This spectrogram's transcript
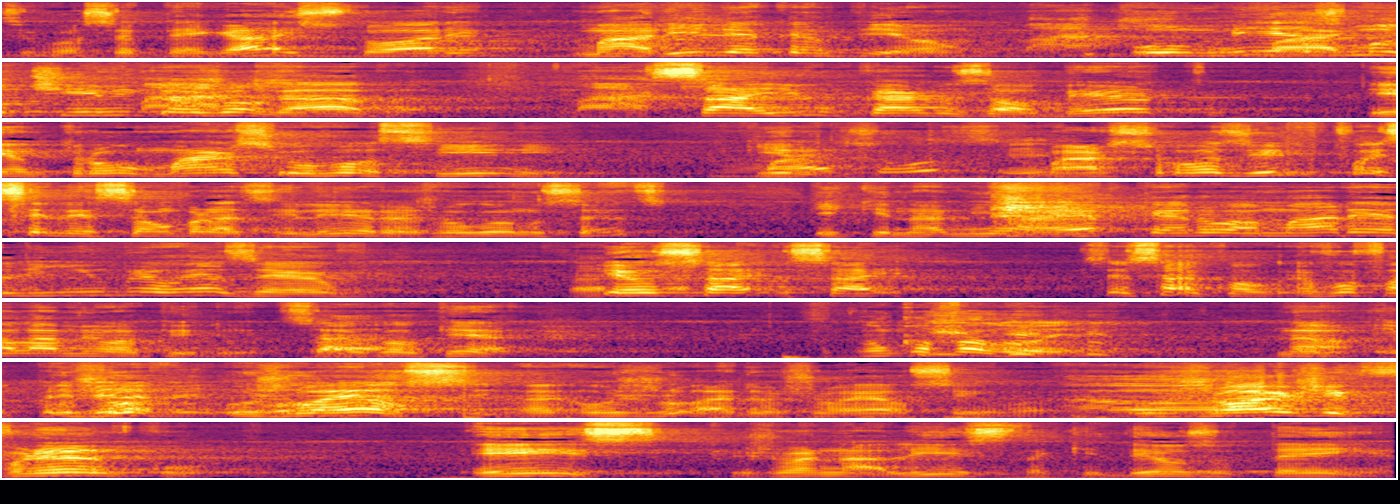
se você pegar a história, Marília é campeão. O mesmo time que eu jogava. Saiu o Carlos Alberto, entrou o Márcio Rossini. que- Márcio Rossini. Márcio Rossini foi seleção brasileira, jogou no Santos, e que na minha época era o amarelinho meu reserva. Eu saí. Sa... Você sabe qual? Eu vou falar meu apelido. Sabe qual que é? Nunca falou ainda. Não, É o, primeira Jo- o Joel, o, Jo- ah, o Joel Silva, o Jorge Franco, ex-jornalista, que Deus o tenha,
